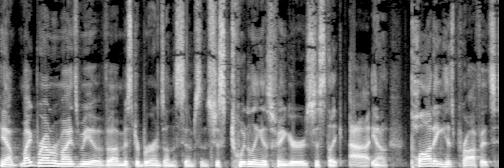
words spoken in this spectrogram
yeah, Mike Brown reminds me of uh, Mr. Burns on The Simpsons, just twiddling his fingers, just like, uh, you know, plotting his profits,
